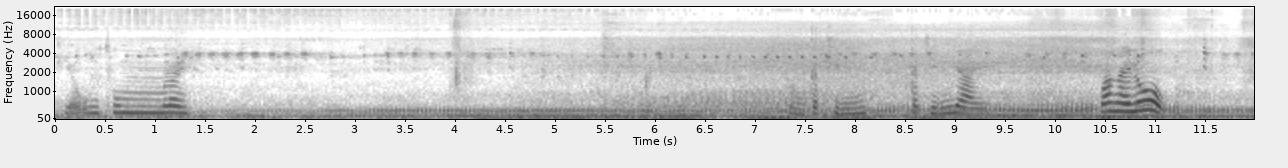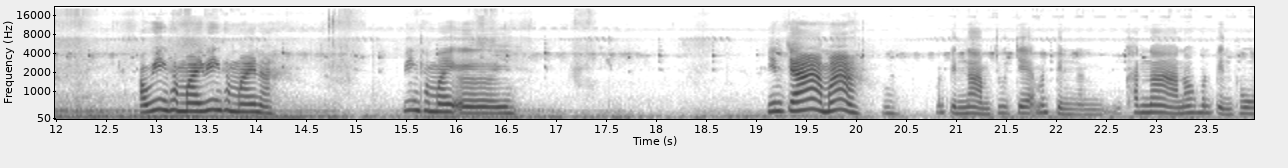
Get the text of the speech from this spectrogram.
เขียวอุ้มทุ่มเลยตุ่นกระถินกระถินใหญ่ ว่าไงลูก เอาวิ่งทำไมวิ่งทำไมน่ะ วิ่งทำไมเอ่ยยินจ้ามา มันเป็นน้ำจูแจะมันเป็นอันขั้นหน้าเนาะมันเป็นทง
